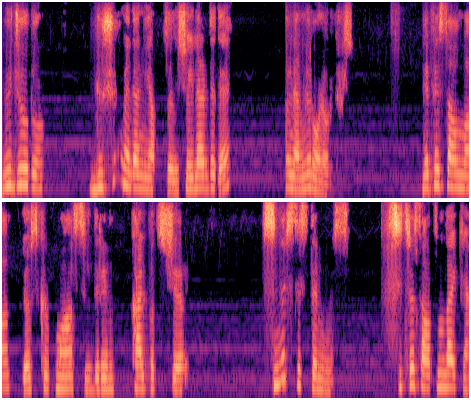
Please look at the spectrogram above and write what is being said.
Vücudun düşünmeden yaptığı şeylerde de önemli rol oynar. Nefes alma, göz kırpma, sindirim, kalp atışı, sinir sistemimiz stres altındayken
